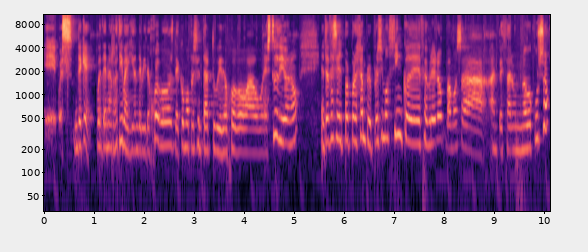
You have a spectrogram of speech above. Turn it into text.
eh, pues, ¿de qué? Pues de narrativa y guion de videojuegos, de cómo presentar tu videojuego a un estudio, ¿no? Entonces, por, ejemplo, el próximo 5 de febrero vamos a empezar un nuevo curso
